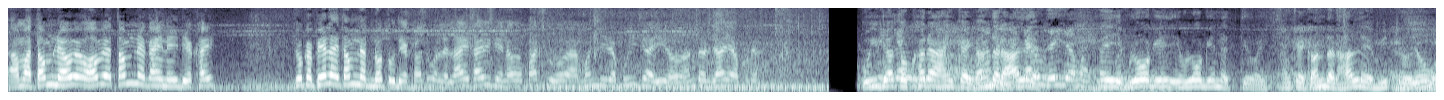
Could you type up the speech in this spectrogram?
આમાં તમને હવે હવે તમને કાંઈ નહીં દેખાય. જો કે પહેલાં તમને જ નહોતું દેખાતું એટલે લાઇટ આવી ગઈ ને હવે પાછું હવે આ મંદિરે પૂઈ જાય અંદર જાય આપણે. પૂજા તો ખરા અહીં કંઈક અંદર હાલે. એ વ્લોગ એ વ્લોગ એને જ કહેવાય. અહીં કંઈક અંદર હાલે મિત્રો જોવો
